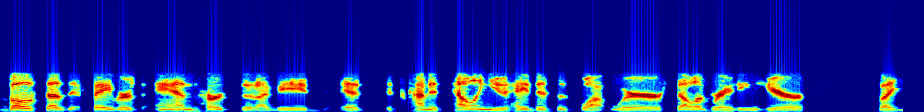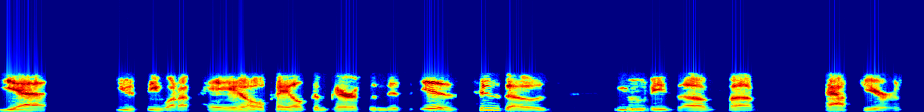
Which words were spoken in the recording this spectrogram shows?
both does it favors and hurts it. I mean, it, it's kind of telling you, hey, this is what we're celebrating here, but yet you see what a pale, pale comparison this is to those movies of uh, past years.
